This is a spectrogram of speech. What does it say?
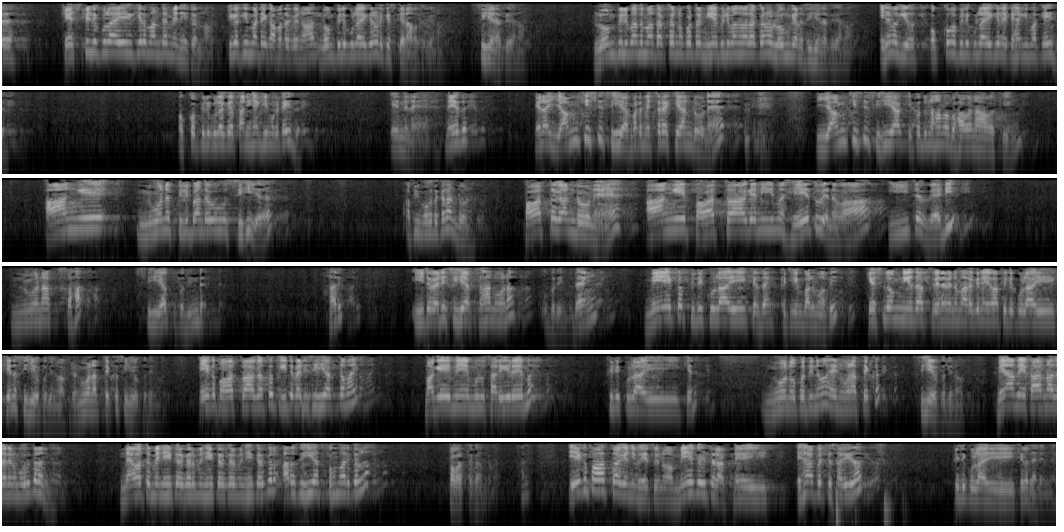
කෙස් පිළිකුලයි කියලා මම දැන් මෙනෙහි කරනවා. ටිකකින් මට ඒක අමතක වෙනවා. ලොම් පිළිකුලයි කියනකොට කෙස් කියන අමතක වෙනවා. සිහිය නැති වෙනවා. ලොම් පිළිබඳ මතක් කරනකොට නිය පිළිබඳ මතක් කරනකොට ලොම් ගැන සිහිය නැති වෙනවා. එහෙම ගියොත් ඔක්කොම පිළිකුලයි කියලා එක හැඟීමක් එයිද? ඔක්කොම පිළිකුලයි කියලා තනි හැඟීමකට එයිද? එන්නේ නැහැ. නේද? එහෙනම් යම් කිසි සිහියක් මට මෙච්චරයි කියන්න ඕනේ. යම් කිසි සිහියක් ඉපදුනහම භාවනාවකින් ආන්ගේ නුවණ පිළිබඳ වූ සිහිය අපි මොකද කරන්න ඕන? පවත්වා ගන්න ඕනේ. ආන්ගේ පවත්වා ගැනීම හේතු වෙනවා ඊට වැඩි නුවණක් සහ සිහියක් උපදින්න. හරි? ඊට වැඩි සිහියක් සහ නුවණක් උපදින්න. දැන් මේක පිළිකුලයි කියලා දැන් කෙටියෙන් බලමු අපි. කෙස්ලොම් නියදත් වෙන වෙනම අරගෙන ඒවා පිළිකුලයි කියන සිහිය උපදිනවා අපිට. නුවණත් එක්ක සිහිය උපදිනවා. ඒක පවත්වා ගත්තොත් ඊට වැඩි සිහියක් තමයි මගේ මේ මුළු ශරීරයම පිළිකුලයි කියන නුවණ උපදිනවා. ඒ නුවණත් එක්ක සිහිය උපදිනවා. මෙයා මේ කාරණා දැනගෙන මොකද කරන්නේ? නැවත මෙනෙහි කර කර මෙනෙහි කර කර මෙනෙහි කර කර අර සිහියත් කොහොම හරි කරලා පවත්වා ගන්නවා. හරි. ඒක පවත්වා ගැනීම හේතු වෙනවා මේක විතරක් නෙවෙයි එහා පැත්තේ ශරීරත් පිළිකුලයි කියලා දැනෙන්න.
